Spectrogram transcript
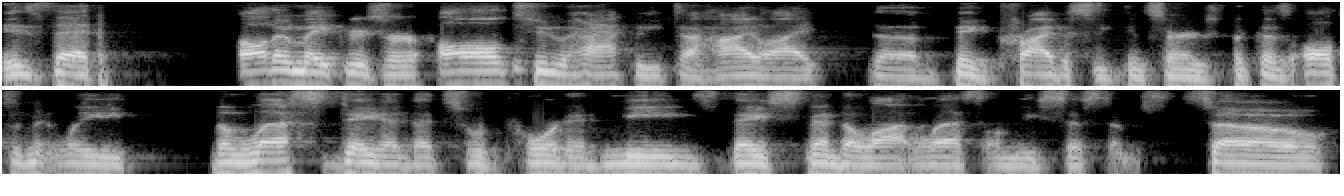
is that automakers are all too happy to highlight the big privacy concerns because ultimately the less data that's reported means they spend a lot less on these systems. So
